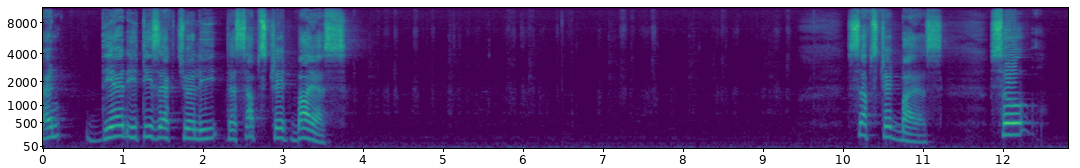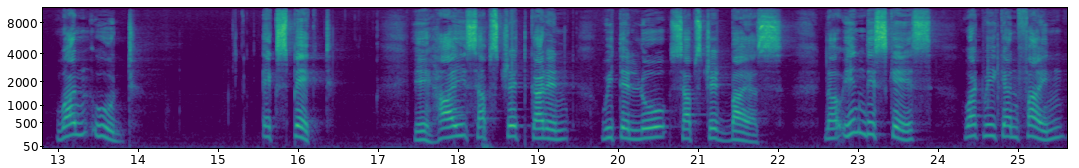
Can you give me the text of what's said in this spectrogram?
and there it is actually the substrate bias. substrate bias. So, one would expect a high substrate current with a low substrate bias. Now, in this case what we can find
